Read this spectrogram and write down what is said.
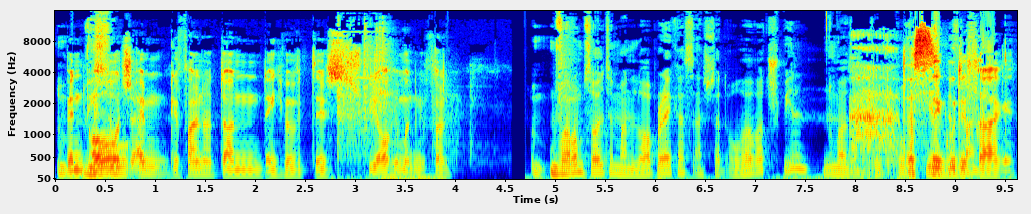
Wenn Wieso? Overwatch einem gefallen hat, dann denke ich mal, wird das Spiel auch jemandem gefallen. Warum sollte man Lawbreakers anstatt Overwatch spielen? Nur mal so ah, das ist eine gute Frage.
